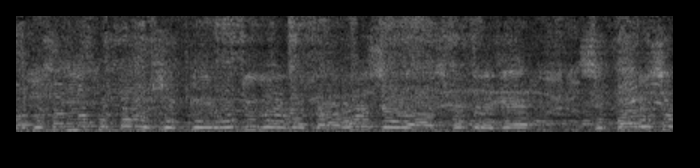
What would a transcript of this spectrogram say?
ಮತ್ತು ಸಣ್ಣ ಪುಟ್ಟ ವಿಷಯಕ್ಕೆ ರೋಗಿಗಳನ್ನು ಧಾರವಾಡ ಸೇವಾ ಆಸ್ಪತ್ರೆಗೆ ಶಿಫಾರಸು.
